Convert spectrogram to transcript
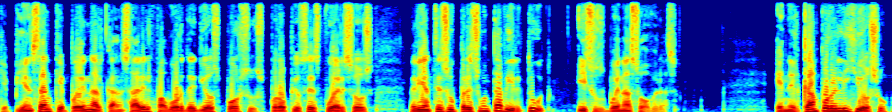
que piensan que pueden alcanzar el favor de Dios por sus propios esfuerzos mediante su presunta virtud y sus buenas obras. En el campo religioso,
